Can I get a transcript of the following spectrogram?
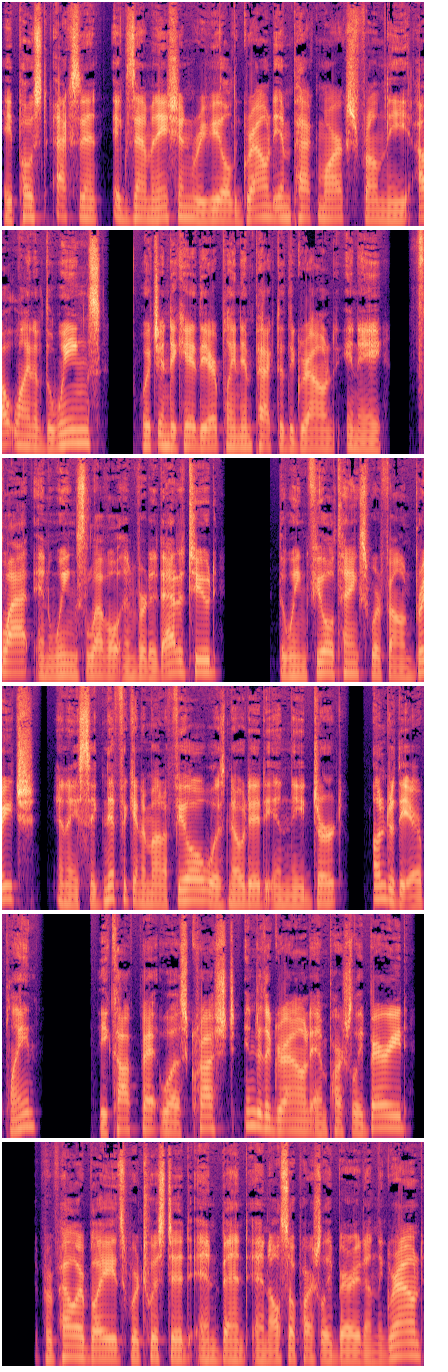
A post accident examination revealed ground impact marks from the outline of the wings, which indicated the airplane impacted the ground in a flat and wings level inverted attitude. The wing fuel tanks were found breech, and a significant amount of fuel was noted in the dirt under the airplane. The cockpit was crushed into the ground and partially buried. The propeller blades were twisted and bent and also partially buried on the ground.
